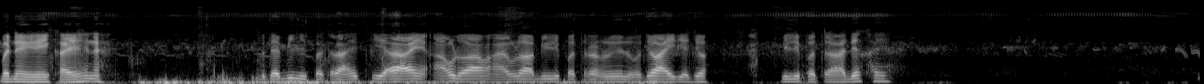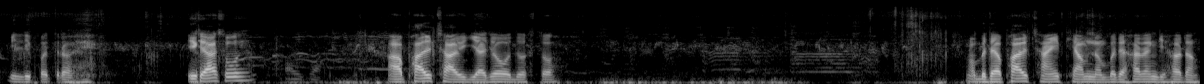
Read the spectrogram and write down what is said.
બનાવી નાખાય છે ને. બધા બીલીપત્ર અહીંથી આ આવડો આ આવડો આ બીલીપત્રનું એનો જો આવી ગયા જો બીલીપત્ર આ દેખાય. બીલીપત્ર હે. એ આ શું છે આ ફાલછા આવી ગયા જો દોસ્તો. આ બધા ફાલછા અહીંથી આમને બધા હરંગી હરંગ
